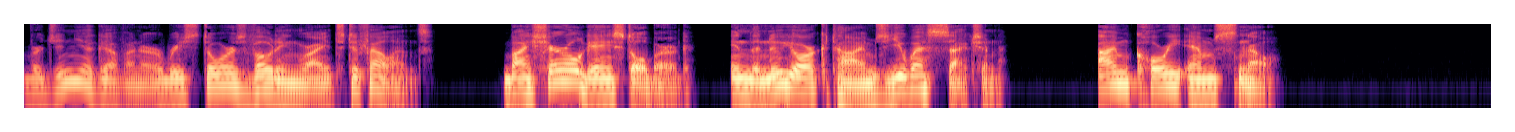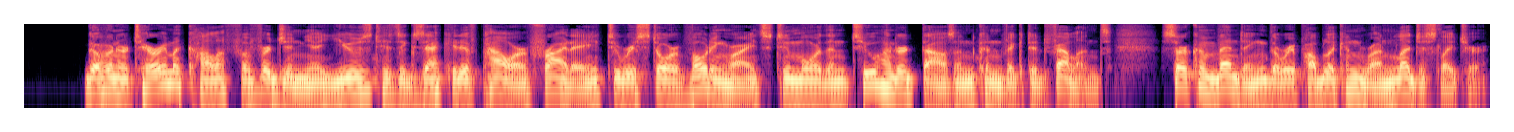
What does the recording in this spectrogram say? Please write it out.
Virginia Governor Restores Voting Rights to Felons by Sheryl Gay Stolberg in the New York Times U.S. section. I'm Corey M. Snow. Governor Terry McAuliffe of Virginia used his executive power Friday to restore voting rights to more than 200,000 convicted felons, circumventing the Republican run legislature.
